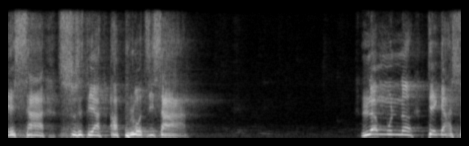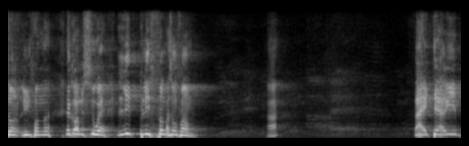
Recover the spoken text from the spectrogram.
Et ça, société a applaudi ça. L'homme, moun, tes garçons, l'une femme, et comme si, ouais, li plus femme à son femme. Ah? Bah, terrible.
